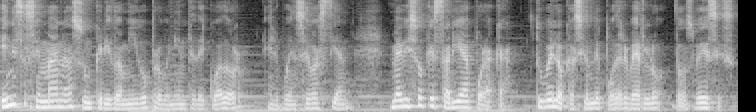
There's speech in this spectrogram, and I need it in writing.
En esas semanas, un querido amigo proveniente de Ecuador, el buen Sebastián, me avisó que estaría por acá. Tuve la ocasión de poder verlo dos veces.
